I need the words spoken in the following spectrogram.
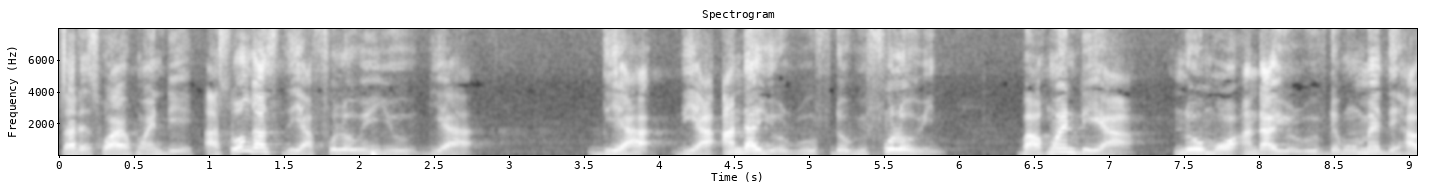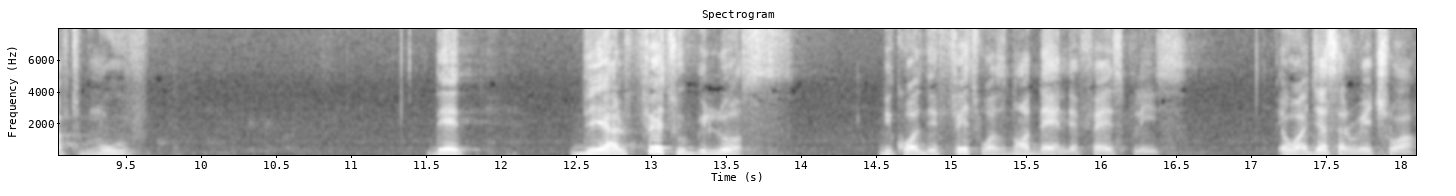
That is why when they, as long as they are following you, they are, they are, they are under your roof, they'll be following. But when they are no more under your roof, the moment they have to move, they, their faith will be lost because the faith was not there in the first place. It was just a ritual.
